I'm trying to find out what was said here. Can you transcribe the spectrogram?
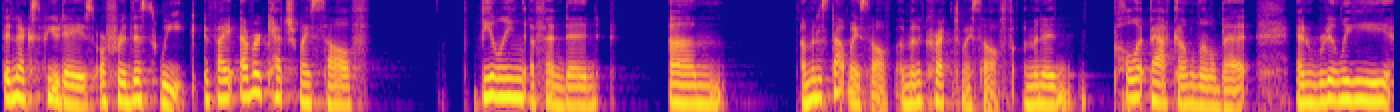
the next few days or for this week, if I ever catch myself feeling offended, um, I'm going to stop myself. I'm going to correct myself. I'm going to pull it back a little bit and really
